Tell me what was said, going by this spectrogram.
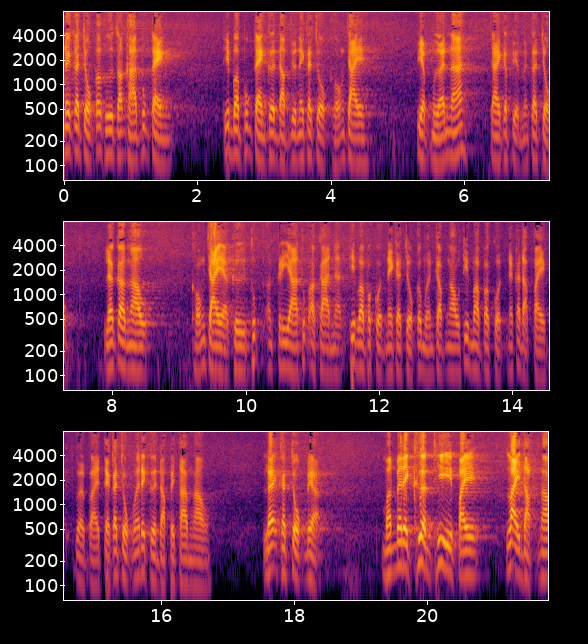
ในกระจกก็คือสังขารปรุงแต่ง ที่บาปรุงแต่งเกิดดับอยู่ในกระจกของใจ เปรียบเหมือนนะใจก็เปรียบเหมือนกระจก แล้วก็เงาของใจอะคือทุกกริยาทุกอาการนะที่มาปรากฏในกระจกก็เหมือนกับเงาที่มาปรากฏในกระดับไปเกิดไป แต่กระจกไม่ได้เกิดดับไปตามเงา และกระจกเนี่ย มันไม่ได้เคลื่อนที่ไปไล่ดับเงา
